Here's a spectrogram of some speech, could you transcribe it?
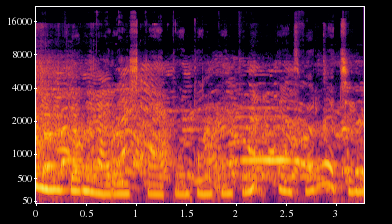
ಈ ಮಿನಿ ಬ್ಲಾಗ್ ನಿಮ್ಗೆಲ್ಲ ಇಷ್ಟ ಆಯಿತು ಅಂತ ಅನ್ಕೊತೀನಿ ಥ್ಯಾಂಕ್ಸ್ ಫಾರ್ ವಾಚಿಂಗ್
